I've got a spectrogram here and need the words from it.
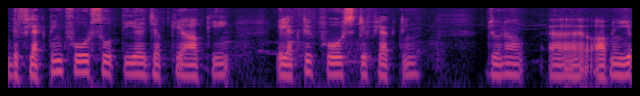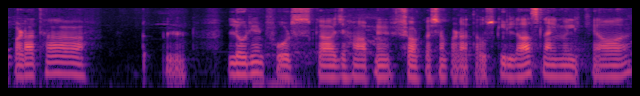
डिफ्लेक्टिंग फोर्स होती है, जबकि आपकी इलेक्ट्रिक फोर्स डिफ्लेक्टिंग जो ना आपने ये पढ़ा था लोरियंट फोर्स का जहाँ आपने शॉर्ट क्वेश्चन पढ़ा था, उसकी लास्ट लाइन में लिखा हुआ है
